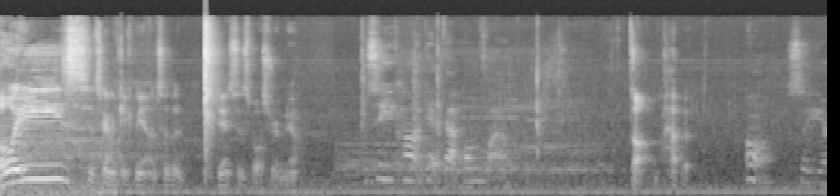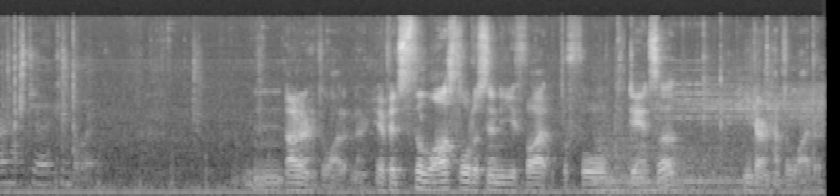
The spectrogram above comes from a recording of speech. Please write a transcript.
boys. It's gonna kick me out into the dancer's boss room now. So you can't get that bonfire? Oh, I have it. Oh, so you don't have to kindle it. Mm, I don't have to light it, no. If it's the last Lord of Cinder you fight before the Dancer, you don't have to light it.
